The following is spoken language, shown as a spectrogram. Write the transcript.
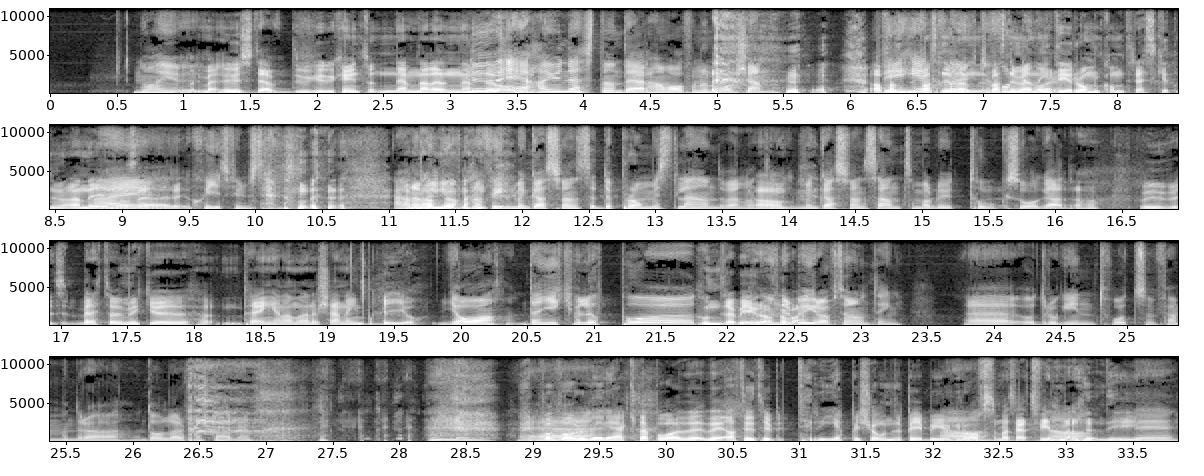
Nu, har ju, Men, men just det, du, kan ju inte nämna den. nu nämnde är om- han ju nästan där han var för några år sedan. ja, fast, helt fast nu, är han- sjukt fast nu är det han inte i romcom-träsket, nu är han i någon sån här... skitfilmsträff. men Han har väl gjort någon film med Gus Van Sant, The Promised Land eller någonting. Ja. Med Gus Van Sant som har blivit toksågad. Jaha. Berätta hur mycket pengar han hade tjänat in på bio. Ja, den gick väl upp på 100 biografer 100 va? biografer eller någonting. Eh, och drog in 2500 dollar första helgen. Vad var det vi Eh, räknade på? Att det är typ tre personer per biograf ja, som har sett filmen. Ja, det, är, ju- det,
